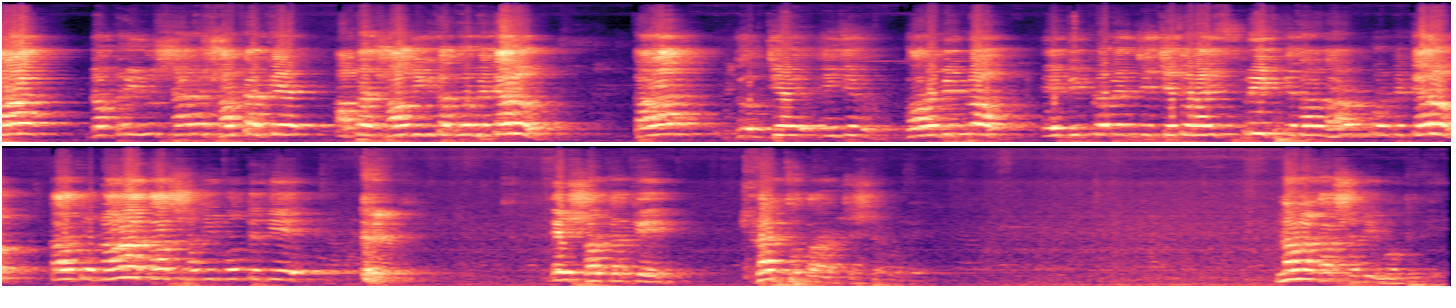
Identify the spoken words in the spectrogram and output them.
তারা ডক্টর ইউনুস সাহেবের সরকারকে আপনার সহযোগিতা করবে কেন? তারা যে এই যে গণ বিপ্লব, এই বিপ্লবের যে চেতনা স্প্রিটকে তারা ধারণ করবে কেন? তারা তো নানা কাজ সাথীর মধ্যে দিয়ে এই সরকারকে ব্যর্থ করার চেষ্টা করবে। নানা কাজ সাথীর মধ্যে দিয়ে।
